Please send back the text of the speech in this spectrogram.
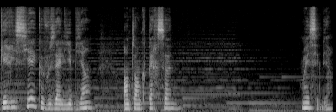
guérissiez, que vous alliez bien en tant que personne. Oui, c'est bien.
